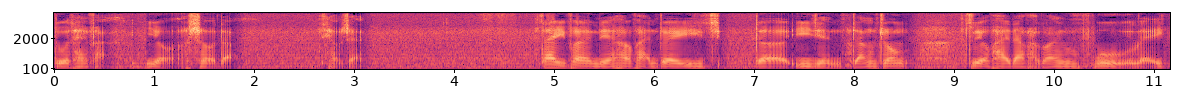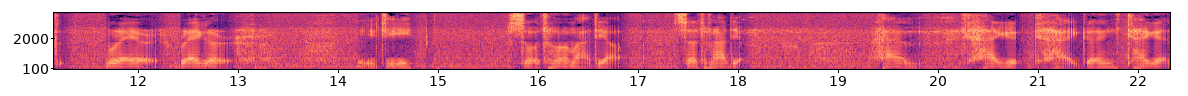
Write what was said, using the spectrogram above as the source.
堕胎法又受到挑战。在一份联合反对意见的意见当中，自由派大法官布雷格布雷尔布雷尔以及索托马调索托马调和凯根凯根凯根。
